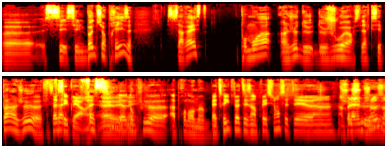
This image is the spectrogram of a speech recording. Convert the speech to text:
c'est une bonne surprise. Ça reste pour moi un jeu de, de joueurs, c'est-à-dire que c'est pas un jeu euh, ça, clair, facile non plus euh, à prendre en main. Patrick, toi tes impressions c'était un peu la même chose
